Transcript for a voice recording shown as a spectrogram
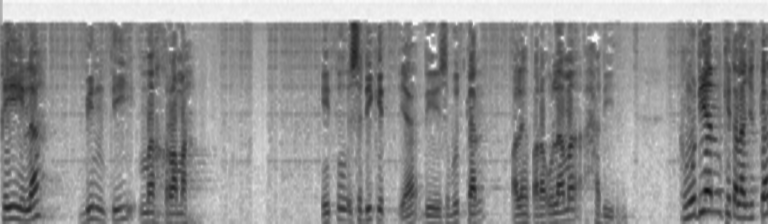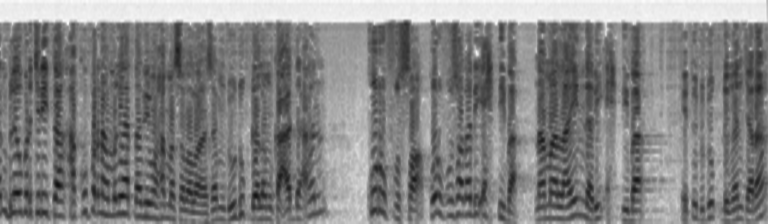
Qilah binti Makhramah. Itu sedikit ya disebutkan oleh para ulama hadis. Kemudian kita lanjutkan, beliau bercerita, aku pernah melihat Nabi Muhammad SAW duduk dalam keadaan kurfusa. Kurfusa tadi ihtiba, nama lain dari ihtiba. Itu duduk dengan cara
